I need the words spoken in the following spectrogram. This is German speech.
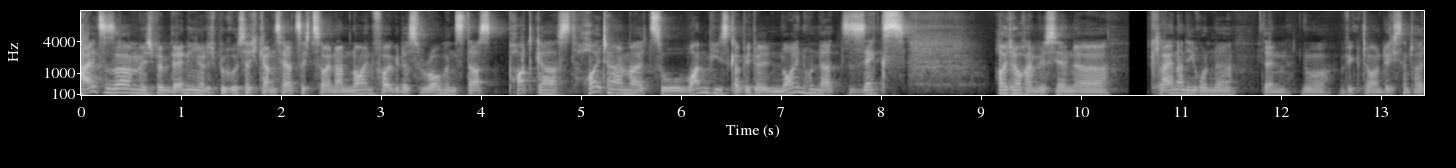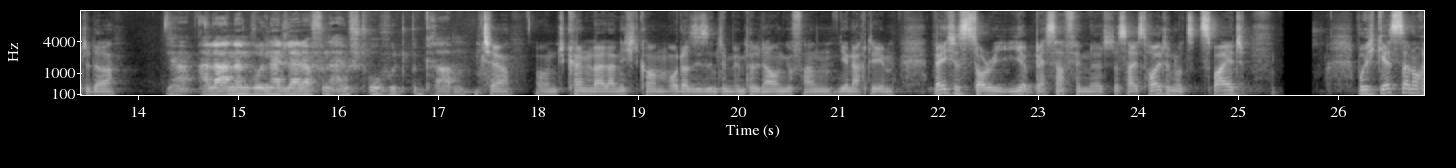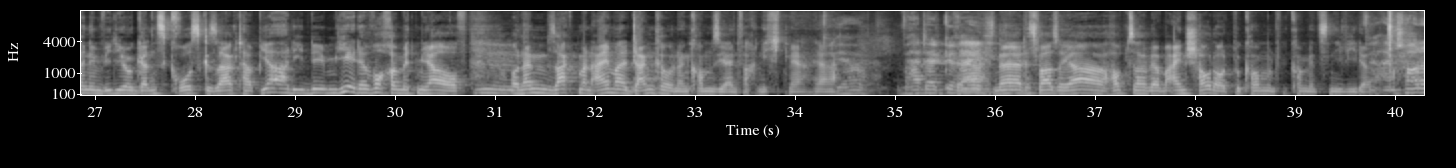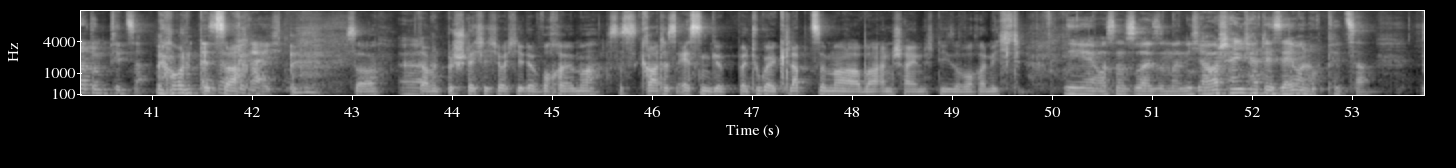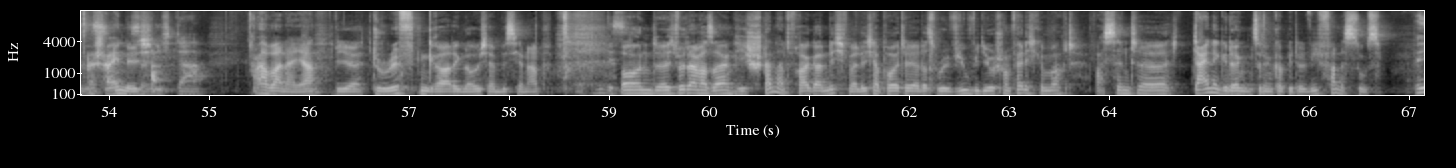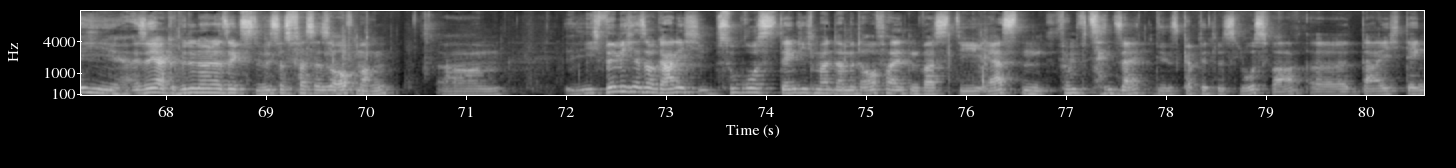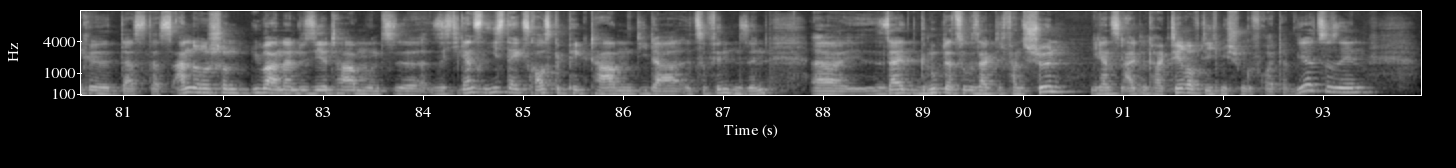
Hi zusammen, ich bin Benny und ich begrüße euch ganz herzlich zu einer neuen Folge des Romans Dust Podcast. Heute einmal zu One Piece Kapitel 906. Heute auch ein bisschen äh, kleiner die Runde, denn nur Victor und ich sind heute da. Ja, alle anderen wurden halt leider von einem Strohhut begraben. Tja, und können leider nicht kommen oder sie sind im Impel Down gefangen, je nachdem, welche Story ihr besser findet. Das heißt, heute nur zu zweit wo ich gestern noch in dem Video ganz groß gesagt habe, ja, die nehmen jede Woche mit mir auf. Mhm. Und dann sagt man einmal Danke und dann kommen sie einfach nicht mehr. Ja, ja hat halt gereicht. Ja, ne, das war so, ja, Hauptsache wir haben einen Shoutout bekommen und wir kommen jetzt nie wieder. Ja, ein Shoutout und Pizza. und Pizza. Das hat gereicht. So, äh, damit besteche ich euch jede Woche immer, dass es gratis Essen gibt. Bei Tugai klappt es immer, aber anscheinend diese Woche nicht. Nee, ausnahmsweise mal nicht. Aber wahrscheinlich hat er selber noch Pizza. Wahrscheinlich. Ist er nicht da. Aber naja, wir driften gerade, glaube ich, ein bisschen ab. Und äh, ich würde einfach sagen, die Standardfrage an dich, weil ich habe heute ja das Review-Video schon fertig gemacht. Was sind äh, deine Gedanken zu dem Kapitel? Wie fandest du es? Also ja, Kapitel 906, du willst das fast also aufmachen. Ähm, ich will mich jetzt auch gar nicht zu groß, denke ich mal, damit aufhalten, was die ersten 15 Seiten dieses Kapitels los war, äh, da ich denke, dass das andere schon überanalysiert haben und äh, sich die ganzen Easter Eggs rausgepickt haben, die da äh, zu finden sind. Äh, sei genug dazu gesagt, ich fand es schön, die ganzen alten Charaktere, auf die ich mich schon gefreut habe, wiederzusehen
